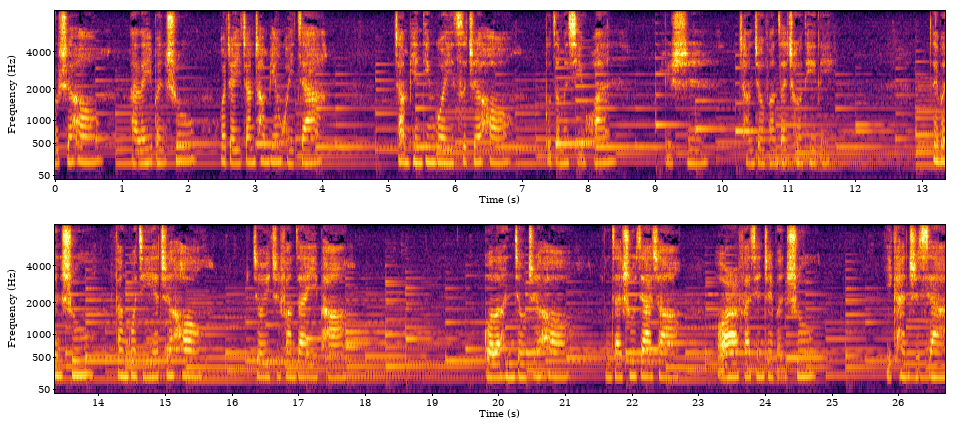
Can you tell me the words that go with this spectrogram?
有时候买了一本书或者一张唱片回家，唱片听过一次之后不怎么喜欢，于是长久放在抽屉里。那本书翻过几页之后，就一直放在一旁。过了很久之后，你在书架上偶尔发现这本书，一看之下，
